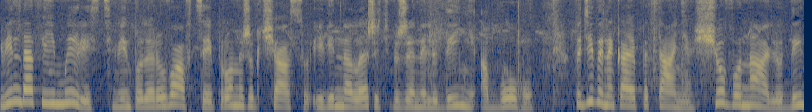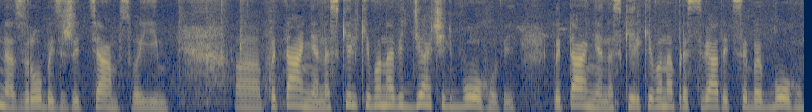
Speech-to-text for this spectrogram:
Він дав їй милість, він подарував цей проміжок часу, і він належить вже не людині, а Богу. Тоді виникає питання, що вона, людина, зробить з життям своїм. Питання, наскільки вона віддячить Богові, питання, наскільки вона присвятить себе Богу.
